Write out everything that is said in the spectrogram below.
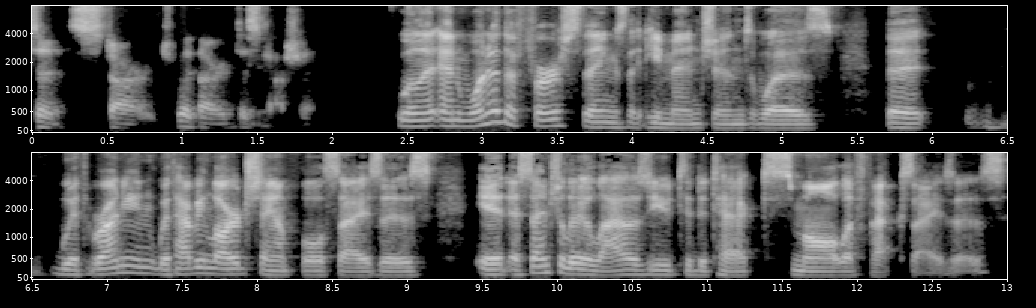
to start with our discussion. Well, and one of the first things that he mentioned was that with running with having large sample sizes it essentially allows you to detect small effect sizes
